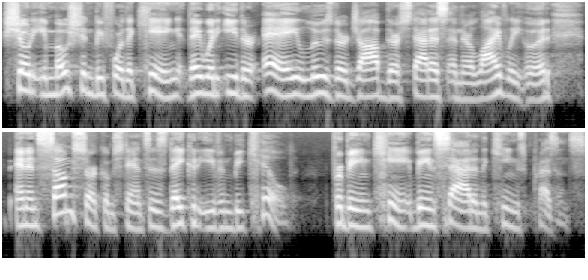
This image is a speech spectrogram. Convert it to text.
showed emotion before the king, they would either A, lose their job, their status, and their livelihood, and in some circumstances, they could even be killed for being, king, being sad in the king's presence.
